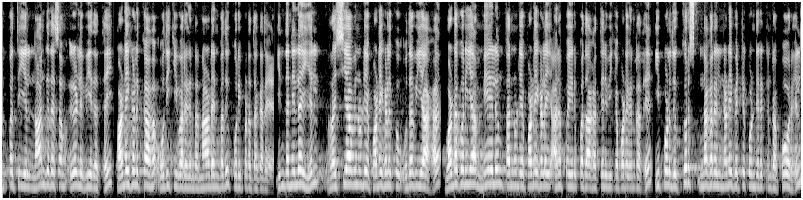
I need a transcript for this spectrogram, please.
உற்பத்தியில் நான்கு தசம் ஏழு வீதத்தை படைகளுக்காக ஒதுக்கி வருகின்ற நாடு என்பது குறிப்பிடத்தக்கது. இந்த நிலையில் ரஷ்யாவினுடைய படைகளுக்கு உதவியாக வடகொரியா மேலும் தன்னுடைய படைகளை அனுப்ப இருப்பதாக தெரிவிக்கப்படுகின்றது. இப்பொழுது குர்ஸ்க் நகரில் நடைபெற்றுக் கொண்டிருக்கின்ற போரில்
